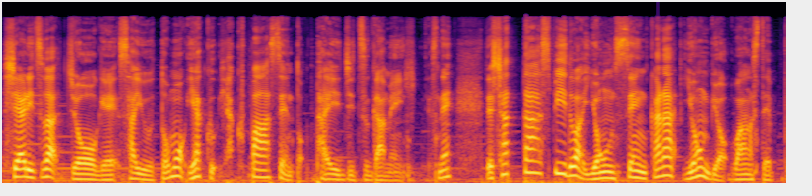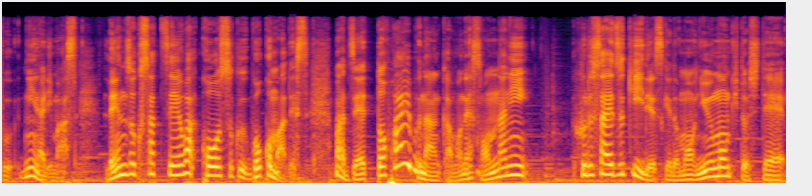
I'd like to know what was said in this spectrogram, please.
シェア率は上下左右とも約100%対実画面比ですね。で、シャッタースピードは4000から4秒1ステップになります。連続撮影は高速5コマです。まあ Z5 なんかもね、そんなにフルサイズキーですけども、入門機として、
